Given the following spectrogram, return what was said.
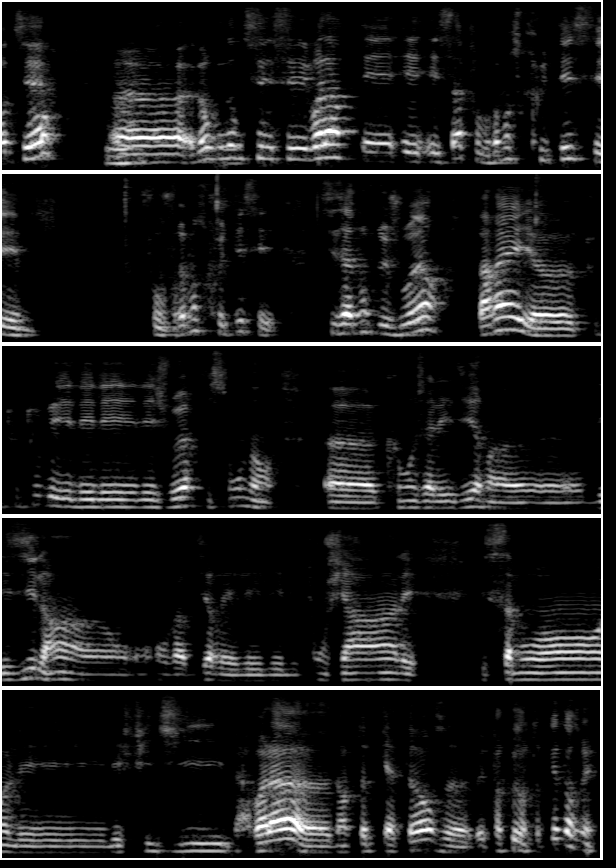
Montière. donc, donc c'est voilà. Et, et, et ça, il faut vraiment scruter ces, faut vraiment scruter ces, ces, annonces de joueurs. Pareil, euh, tous les, les, joueurs qui sont dans, euh, comment j'allais dire, euh, des îles, hein, on, va dire les, les, Tongiens, les, Samoans, les, Fidji, ben voilà, dans le top 14, pas que dans le top 14, mais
